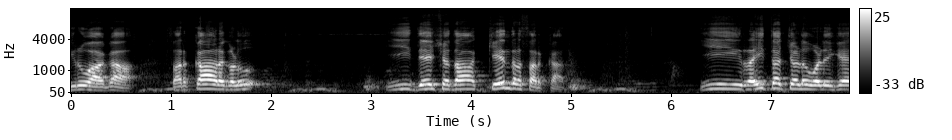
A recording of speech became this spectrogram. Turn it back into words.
ಇರುವಾಗ ಸರ್ಕಾರಗಳು ಈ ದೇಶದ ಕೇಂದ್ರ ಸರ್ಕಾರ. ಈ ರೈತ ಚಳುವಳಿಗೆ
